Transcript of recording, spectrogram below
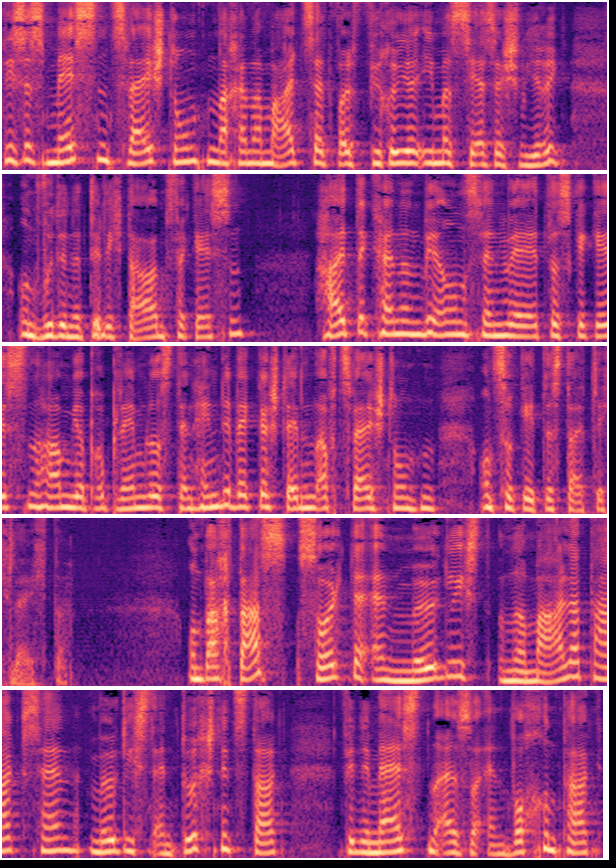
Dieses Messen zwei Stunden nach einer Mahlzeit war früher immer sehr, sehr schwierig und wurde natürlich dauernd vergessen. Heute können wir uns, wenn wir etwas gegessen haben, ja problemlos den Handywecker stellen auf zwei Stunden und so geht es deutlich leichter. Und auch das sollte ein möglichst normaler Tag sein, möglichst ein Durchschnittstag, für die meisten also ein Wochentag,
